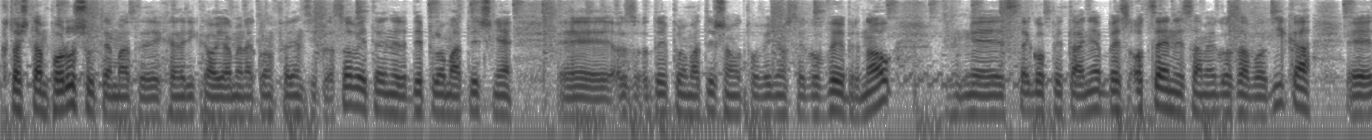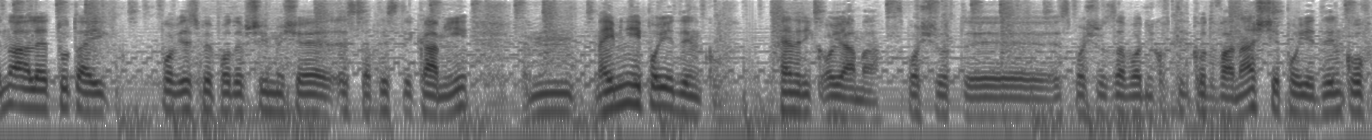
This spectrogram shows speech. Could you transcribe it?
Ktoś tam poruszył temat e, Henryka Ojamy na konferencji prasowej, trener dyplomatycznie, e, z dyplomatyczną odpowiedzią z tego wybrnął, z tego pytania, bez oceny samego zawodnika, no ale tutaj powiedzmy podeprzyjmy się statystykami. Mm, Najmniej pojedynków. Henryk Ojama spośród, y, spośród zawodników tylko 12 pojedynków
